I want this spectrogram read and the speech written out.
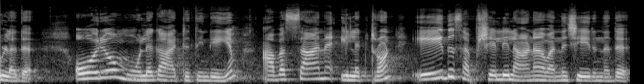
ഉള്ളത്. ഓരോ മൂലക ആറ്റത്തിന്റെയും അവസാന ഇലക്ട്രോൺ ഏത് സബ്ഷെല്ലിലാണ് വന്നു ചേരുന്നത്?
